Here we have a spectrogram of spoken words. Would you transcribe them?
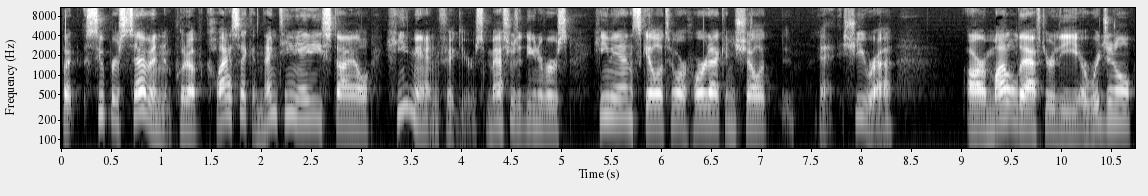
But Super 7 put up classic 1980 style He Man figures. Masters of the Universe, He Man, Skeletor, Hordak, and Shell- uh, She-Ra are modeled after the original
